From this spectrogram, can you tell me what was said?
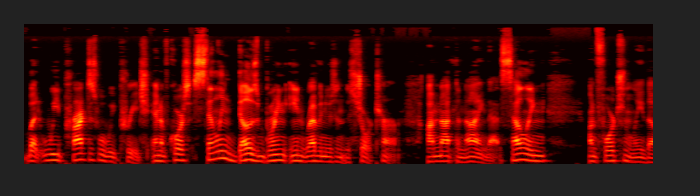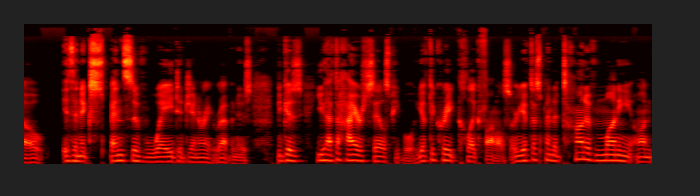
but we practice what we preach. And of course, selling does bring in revenues in the short term. I'm not denying that. Selling, unfortunately, though, is an expensive way to generate revenues because you have to hire salespeople, you have to create click funnels, or you have to spend a ton of money on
